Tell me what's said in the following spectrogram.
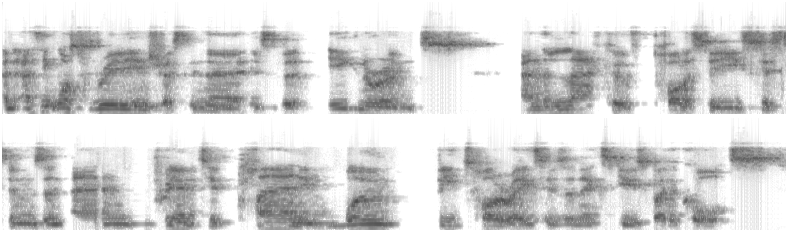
and I think what's really interesting there is that ignorance and the lack of policy systems and, and preemptive planning won't be tolerated as an excuse by the courts.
